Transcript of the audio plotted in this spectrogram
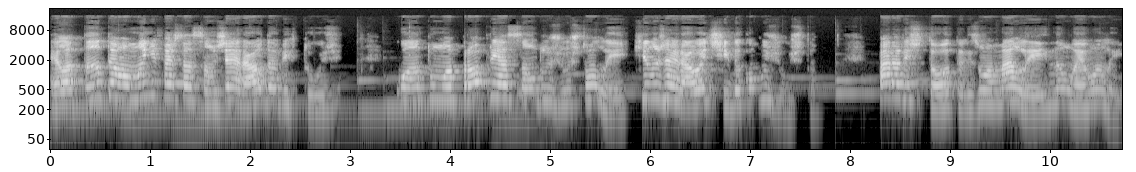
Ela tanto é uma manifestação geral da virtude, quanto uma apropriação do justo à lei, que no geral é tida como justa. Para Aristóteles, uma má lei não é uma lei.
